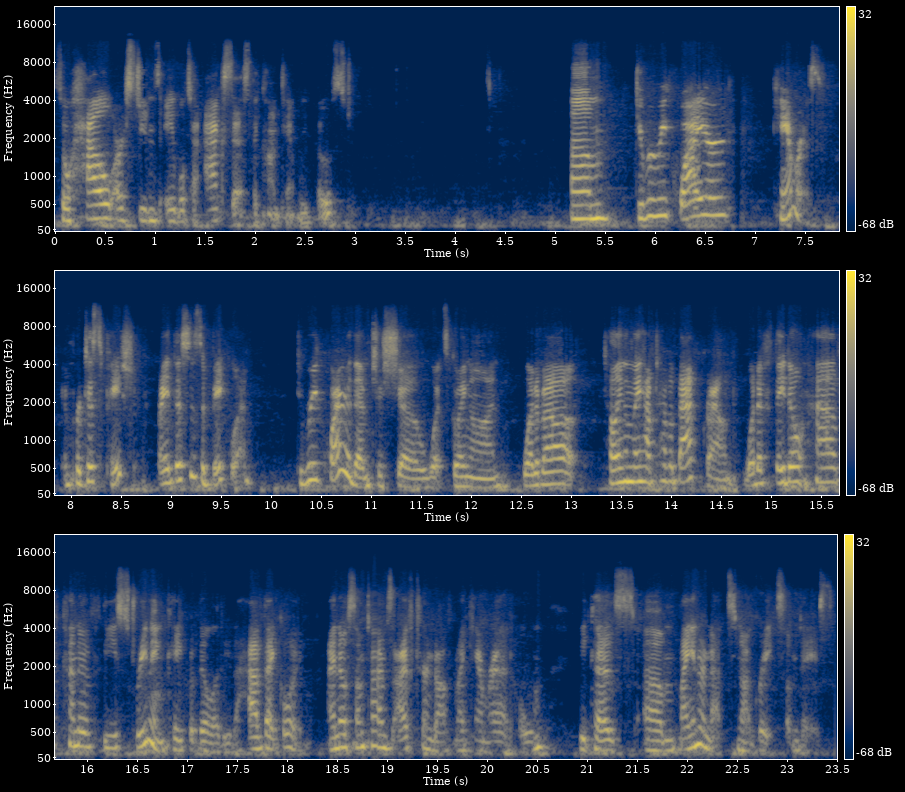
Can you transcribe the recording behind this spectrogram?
So how are students able to access the content we post? Um, do we require cameras and participation, right? This is a big one Do we require them to show what's going on? What about telling them they have to have a background? What if they don't have kind of the streaming capability to have that going? I know sometimes I've turned off my camera at home because um, my internet's not great some days,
